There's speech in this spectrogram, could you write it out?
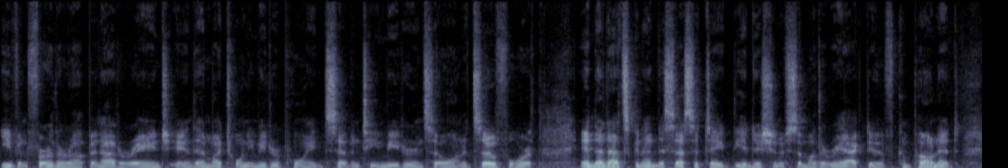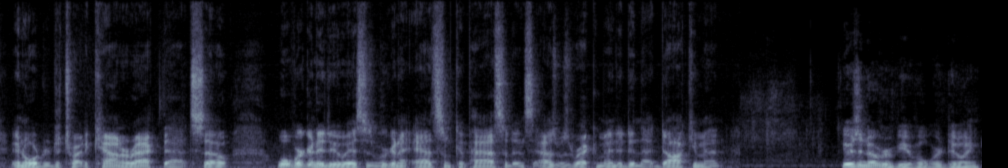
even further up and out of range, and then my 20 meter point, 17 meter, and so on and so forth. And then that's going to necessitate the addition of some other reactive component in order to try to counteract that. So what we're going to do is, is we're going to add some capacitance as was recommended in that document. Here's an overview of what we're doing.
